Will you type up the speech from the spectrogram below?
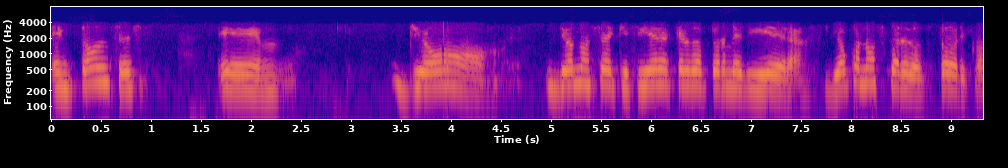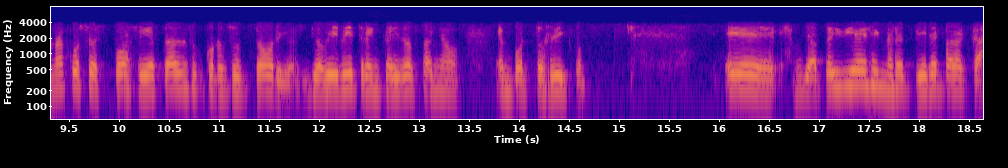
Entonces, eh, yo yo no sé, quisiera que el doctor me diera. Yo conozco al doctor y conozco a su esposa y he estado en su consultorio. Yo viví 32 años en Puerto Rico. Eh, ya estoy vieja y me retiré para acá.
